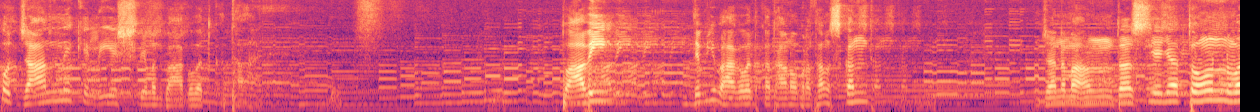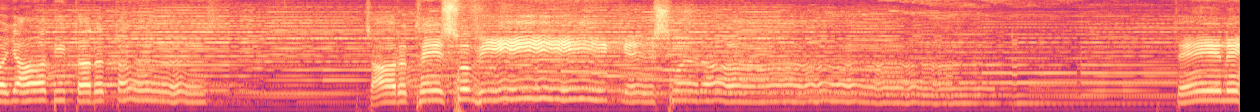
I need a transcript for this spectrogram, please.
को जानने के लिए श्रीमद् भागवत कथा है તો આવી દિવ્ય ભાગવત કથાનો પ્રથમ સ્કંદ જન્માંતસ્ય યતોન્વયાદિ તરત ચારથે સ્વભીકેશ્વરા તેને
